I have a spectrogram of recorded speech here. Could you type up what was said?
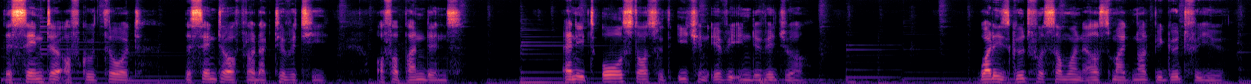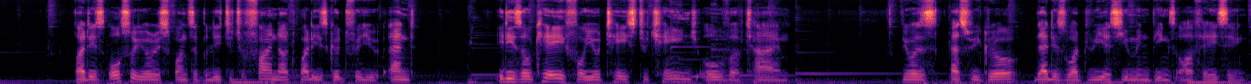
the center of good thought, the center of productivity, of abundance, and it all starts with each and every individual. What is good for someone else might not be good for you, but it's also your responsibility to find out what is good for you. And it is okay for your taste to change over time because as we grow, that is what we as human beings are facing.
